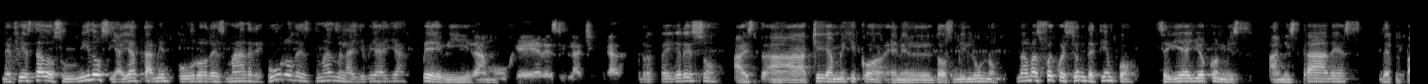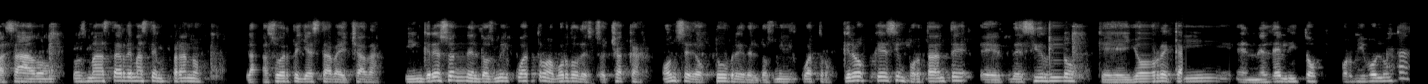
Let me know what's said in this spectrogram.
Me fui a Estados Unidos y allá también puro desmadre, puro desmadre me la llevé allá. Bebida, mujeres y la chingada. Regreso a, aquí a México en el 2001. Nada más fue cuestión de tiempo. Seguía yo con mis amistades del pasado. Pues más tarde, más temprano, la suerte ya estaba echada. Ingreso en el 2004 a bordo de Sochaca, 11 de octubre del 2004. Creo que es importante eh, decirlo que yo recaí en el delito por mi voluntad,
